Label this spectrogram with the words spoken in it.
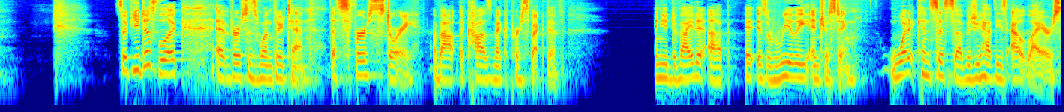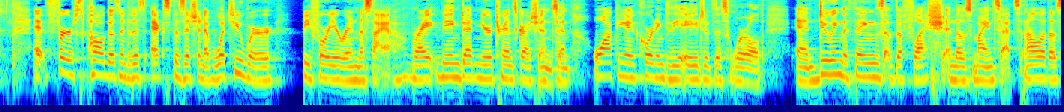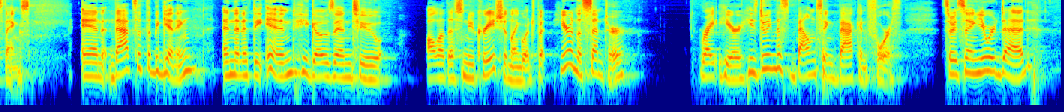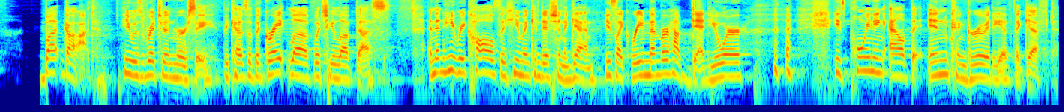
So if you just look at verses 1 through 10, this first story about the cosmic perspective, and you divide it up, it is really interesting. What it consists of is you have these outliers. At first, Paul goes into this exposition of what you were before you were in Messiah, right? Being dead in your transgressions and walking according to the age of this world and doing the things of the flesh and those mindsets and all of those things. And that's at the beginning. And then at the end, he goes into all of this new creation language. But here in the center, right here, he's doing this bouncing back and forth. So he's saying, You were dead, but God. He was rich in mercy because of the great love which he loved us. And then he recalls the human condition again. He's like, Remember how dead you were? He's pointing out the incongruity of the gift.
